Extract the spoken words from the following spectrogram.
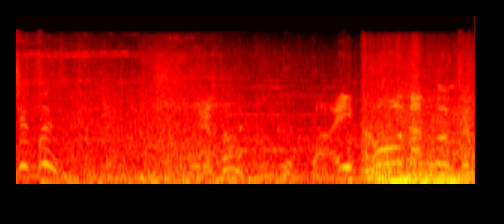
術。大講談の術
